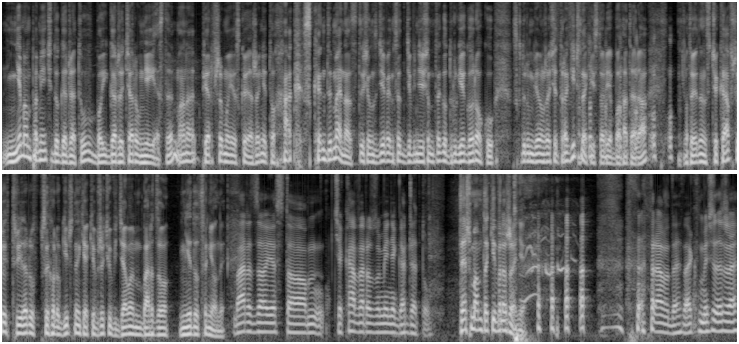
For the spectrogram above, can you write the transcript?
Nie mam pamięci do gadżetów, bo i gadżeciarą nie jestem, ale pierwsze moje skojarzenie to hack z Candymana z 1992 roku, z którym wiąże się tragiczna historia bohatera. To jeden z ciekawszych thrillerów psychologicznych, jakie w życiu widziałem, bardzo niedoceniony. Bardzo jest to mm, ciekawe rozumienie gadżetu. Też mam takie wrażenie. Naprawdę, tak. Myślę, że.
